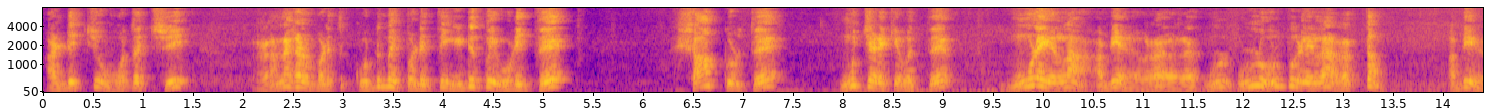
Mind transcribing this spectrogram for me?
அடித்து உதைச்சி ரணகலப்படுத்தி கொடுமைப்படுத்தி இடுப்பை ஒடித்து ஷாக் கொடுத்து மூச்சடைக்க வைத்து மூளையெல்லாம் அப்படியே ர- ர- உள் உள் உறுப்புகளெல்லாம் ரத்தம் அப்படியே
